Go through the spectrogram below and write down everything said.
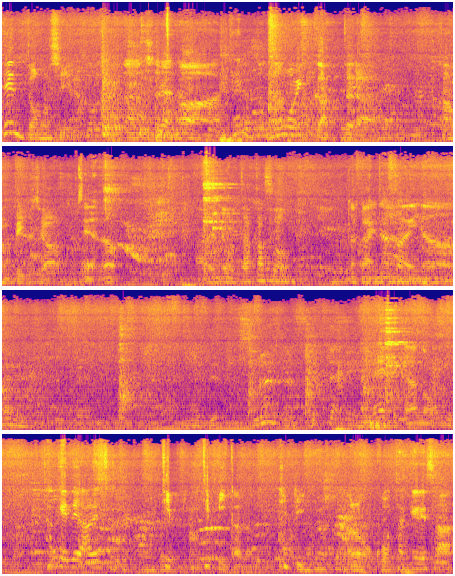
テント欲しいな。あそれやな。テントもう一個あったら完璧ちゃう。そうやな。あれでも高そう。高いな。高いな。何やったっけあの竹であれ作る。ティピティピかな。ティピ。あのこう竹でさ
